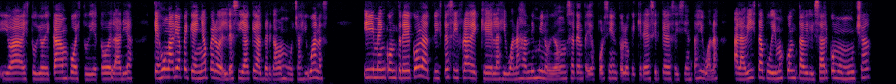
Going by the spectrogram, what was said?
iba a estudio de campo, estudié todo el área, que es un área pequeña, pero él decía que albergaba muchas iguanas. Y me encontré con la triste cifra de que las iguanas han disminuido un 72%, lo que quiere decir que de 600 iguanas a la vista pudimos contabilizar como mucha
